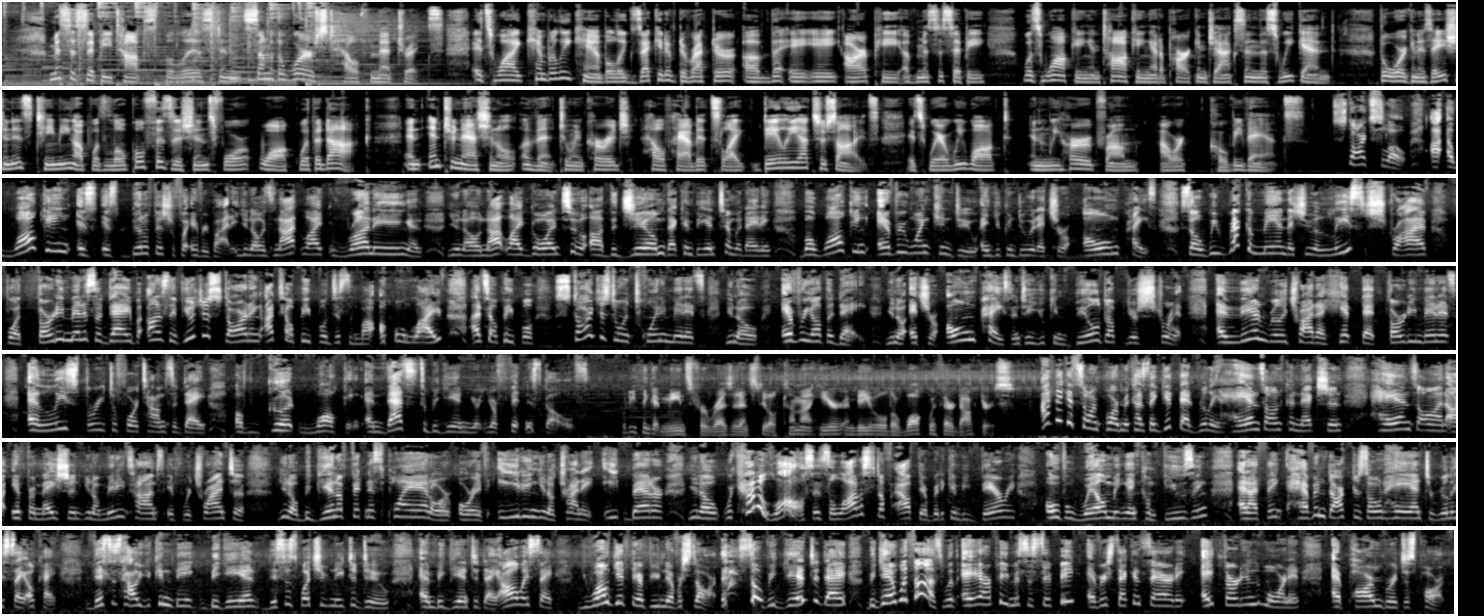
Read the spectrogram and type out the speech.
Mississippi tops the list in some of the worst health metrics. It's why Kimberly Campbell, executive director of the AARP of Mississippi, was walking and talking at a park in Jackson this weekend. The organization is teaming up with local physicians for Walk with a Doc, an international event to encourage health habits like daily exercise. It's where we walked and we heard from our Kobe Vance start slow. Uh, walking is, is beneficial for everybody. You know, it's not like running and, you know, not like going to uh, the gym that can be intimidating, but walking everyone can do, and you can do it at your own pace. So we recommend that you at least strive for 30 minutes a day. But honestly, if you're just starting, I tell people just in my own life, I tell people start just doing 20 minutes, you know, every other day, you know, at your own pace until you can build up your strength. And then really try to hit that 30 minutes at least three to four times a day of good walking. And that's to begin your, your fitness goals. What do you think it means for residents to be able to come out here and be able to walk with their doctors? I think it's so important because they get that really hands-on connection, hands-on uh, information. You know, many times if we're trying to, you know, begin a fitness plan or or if eating, you know, trying to eat better, you know, we're kind of lost. It's a lot of stuff out there, but it can be very overwhelming and confusing. And I think having doctors on hand to really say, okay, this is how you can be, begin. This is what you need to do, and begin today. I always say you won't get there if you never start. so begin today. Begin with us with ARP Mississippi every second Saturday, 8:30 in the morning at Parham Bridges Park.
